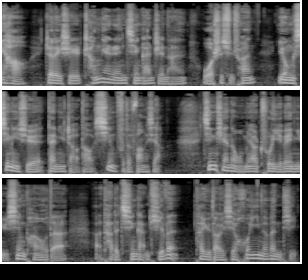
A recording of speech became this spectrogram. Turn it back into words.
你好，这里是成年人情感指南，我是许川，用心理学带你找到幸福的方向。今天呢，我们要处理一位女性朋友的呃她的情感提问，她遇到一些婚姻的问题。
